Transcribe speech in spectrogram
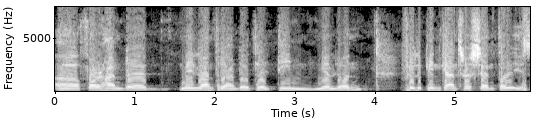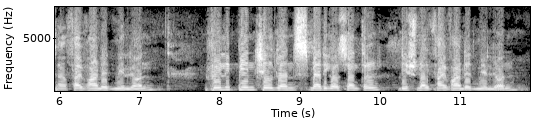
uh, 400 million, 313 million. Philippine Cancer Center is uh, 500 million. Philippine Children's Medical Center, additional 500 million.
